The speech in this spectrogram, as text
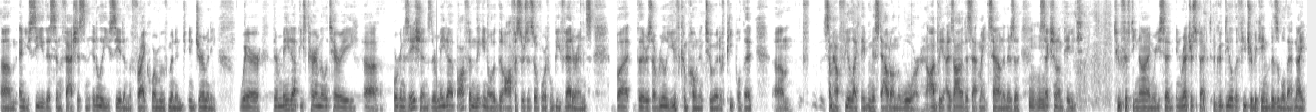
Um, and you see this in the fascists in Italy, you see it in the Freikorps movement in, in Germany, where they're made up these paramilitary. Uh, organizations they're made up often you know the officers and so forth will be veterans but there's a real youth component to it of people that um, f- somehow feel like they've missed out on the war. Oddly, as odd as that might sound, and there's a mm-hmm. section on page 259 where you said, in retrospect, a good deal of the future became visible that night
